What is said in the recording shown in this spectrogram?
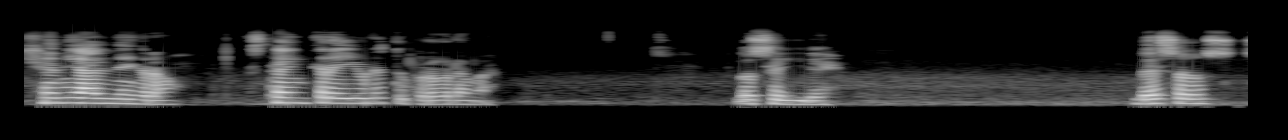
Genial, negro. Está increíble tu programa. Lo seguiré. Besos.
